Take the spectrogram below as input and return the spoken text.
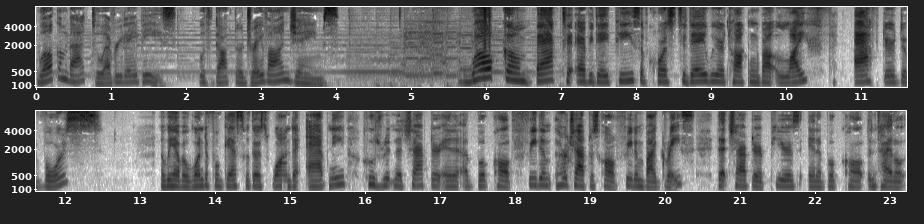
Welcome back to Everyday Peace with Dr. Dravon James. Welcome back to Everyday Peace. Of course, today we are talking about life after divorce. And we have a wonderful guest with us, Wanda Abney, who's written a chapter in a book called Freedom. Her chapter is called Freedom by Grace. That chapter appears in a book called entitled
